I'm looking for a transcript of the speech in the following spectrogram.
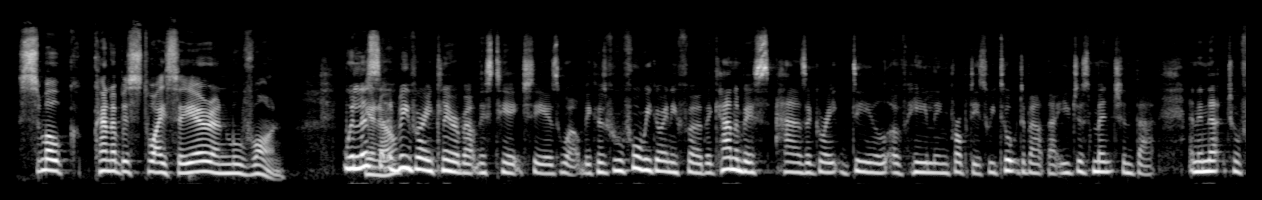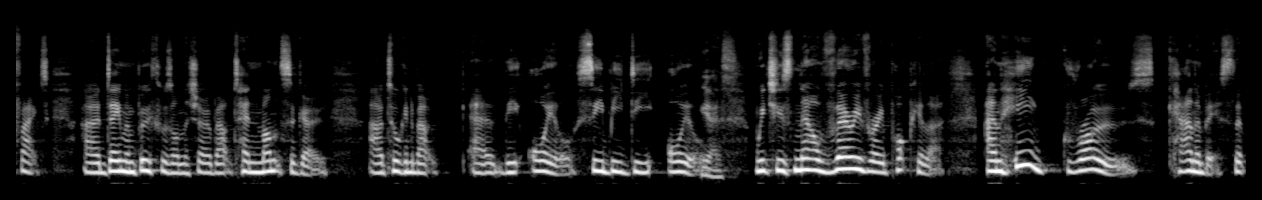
smoke cannabis twice a year and move on. Well, let's know? be very clear about this THC as well, because before we go any further, cannabis has a great deal of healing properties. We talked about that. You just mentioned that. And in actual fact, uh, Damon Booth was on the show about 10 months ago uh, talking about uh, the oil, CBD oil, Yes. which is now very, very popular. And he grows cannabis that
